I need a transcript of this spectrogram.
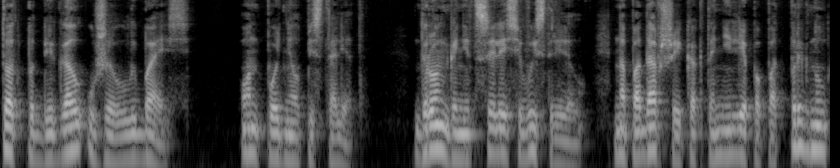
Тот подбегал, уже улыбаясь. Он поднял пистолет. Дронго, не целясь, выстрелил. Нападавший как-то нелепо подпрыгнул,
